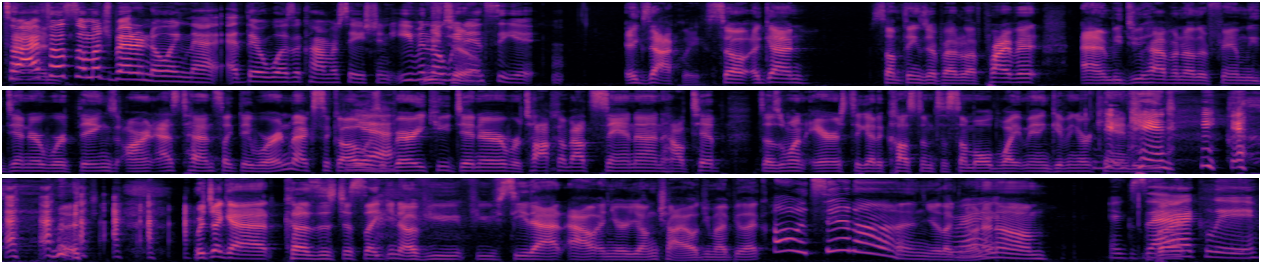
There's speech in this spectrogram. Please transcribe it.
So I felt so much better knowing that there was a conversation, even though we too. didn't see it. Exactly. So again, some things are better left private, and we do have another family dinner where things aren't as tense like they were in Mexico. It was a very cute dinner. We're talking about Santa and how Tip doesn't want Heiress to get accustomed to some old white man giving her candy, Candy. yeah. which I get because it's just like you know if you if you see that out and you're a young child, you might be like, oh, it's Santa, and you're like, no, no, no. Exactly.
